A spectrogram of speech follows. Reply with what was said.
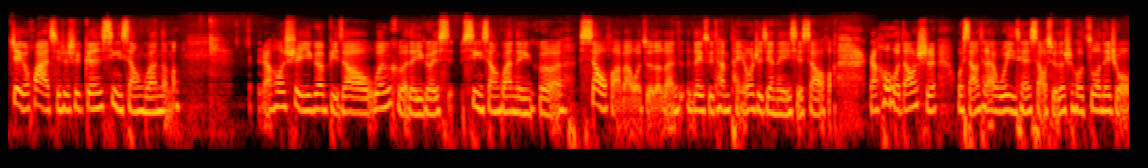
这个话其实是跟性相关的嘛。然后是一个比较温和的一个性性相关的一个笑话吧，我觉得类类似于他们朋友之间的一些笑话。然后我当时我想起来，我以前小学的时候做那种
